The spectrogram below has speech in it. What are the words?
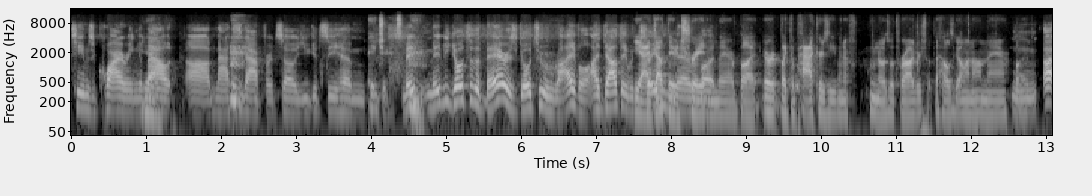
teams inquiring Yeah. about uh, Matt Stafford, so you could see him Patriots. maybe maybe go to the Bears, go to a rival. I doubt they would. Yeah, I trade doubt him they would there, trade but, him there, but or like the Packers, even if who knows with Rodgers, what the hell's going on there. But Mm, I,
